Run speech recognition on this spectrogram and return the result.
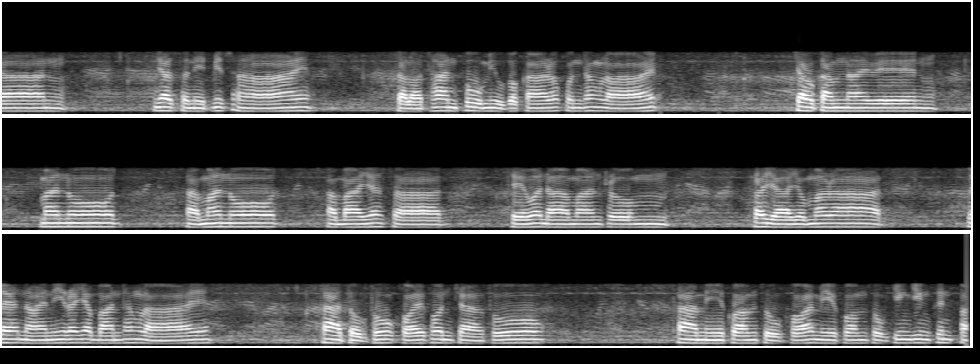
จารย์ญาติสนิทมิตรสหาย ตลอดท่านผู้มีอุปการะคนทั้งหลาย เจ้ากรรมนายเวรมนุษย์อมนุษย์อบายศาสตร์ เทวดามารพรม พระยายมราช และนายนิรยาบาลทั้งหลาย ถ้าตกทุกข์ขอให้พ้นจากทุกข์ ถ้ามีความสุขขอให้มีความสุขยิ่งยิ่งขึ้นไป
